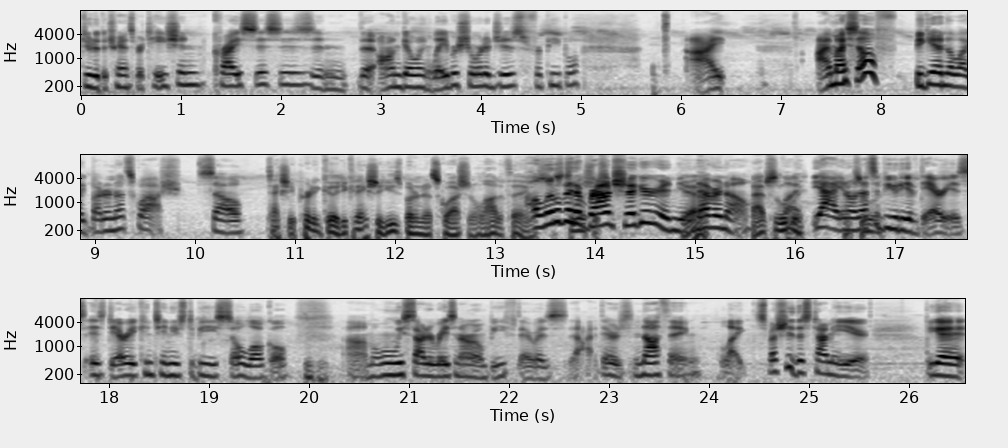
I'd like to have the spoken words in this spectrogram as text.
due to the transportation crises and the ongoing labor shortages for people i i myself began to like butternut squash so It's actually pretty good. You can actually use butternut squash in a lot of things. a little It's bit of brown sugar and you Yeah, never know absolutely. But yeah you know that's the beauty of dairy is, is dairy continues to be so local Mm-hmm. um, and when we started raising our own beef there was uh, there's nothing like especially this time of year you get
